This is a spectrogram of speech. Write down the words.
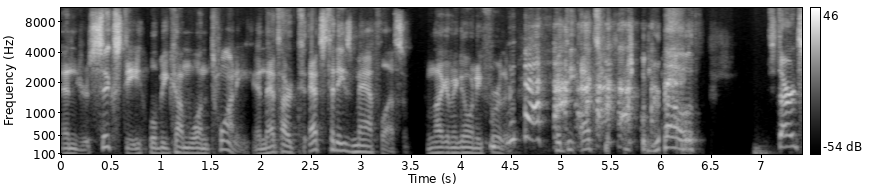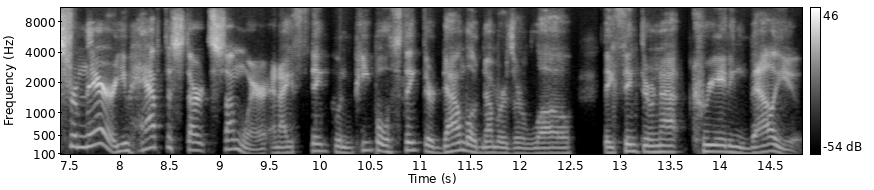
and your 60 will become 120 and that's our that's today's math lesson. I'm not going to go any further. but the exponential growth starts from there. You have to start somewhere and I think when people think their download numbers are low, they think they're not creating value.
